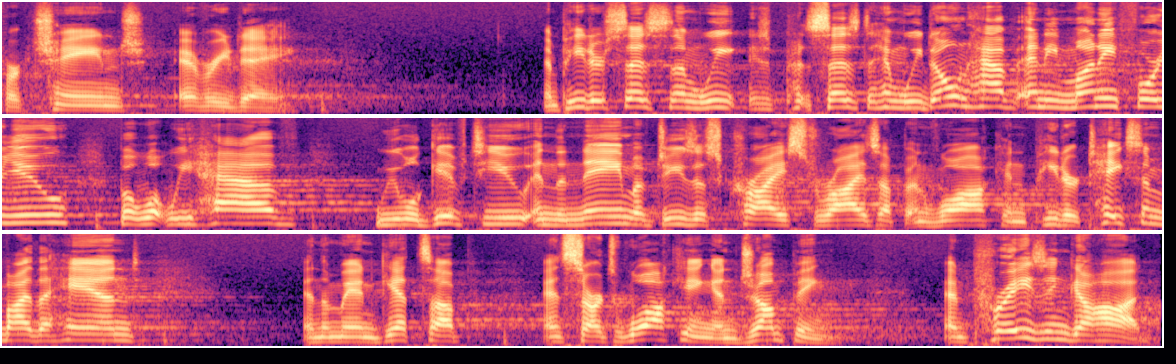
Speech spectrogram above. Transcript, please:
for change every day. And Peter says to, them, we, says to him, We don't have any money for you, but what we have we will give to you. In the name of Jesus Christ, rise up and walk. And Peter takes him by the hand, and the man gets up and starts walking and jumping and praising God.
